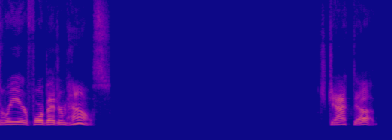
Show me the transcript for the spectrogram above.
three or four bedroom house. It's jacked up.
